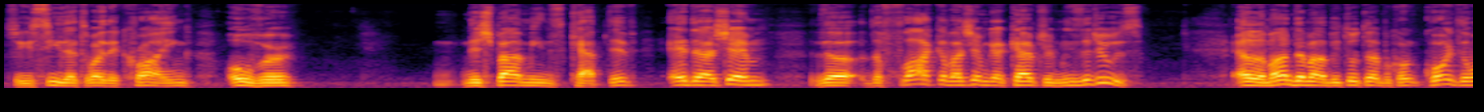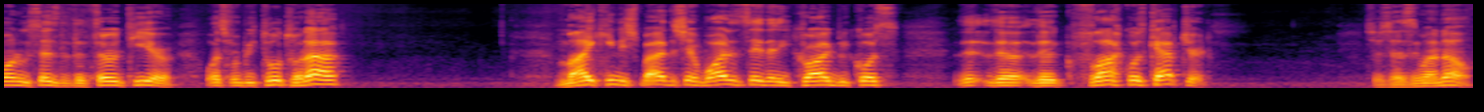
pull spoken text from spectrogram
So you see, that's why they're crying over. Nishba means captive. Ed Hashem, the the flock of Hashem got captured means the Jews. According to the one who says that the third tier was for bitul Torah. Why does it say that he cried because the, the, the flock was captured? So it says, no.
